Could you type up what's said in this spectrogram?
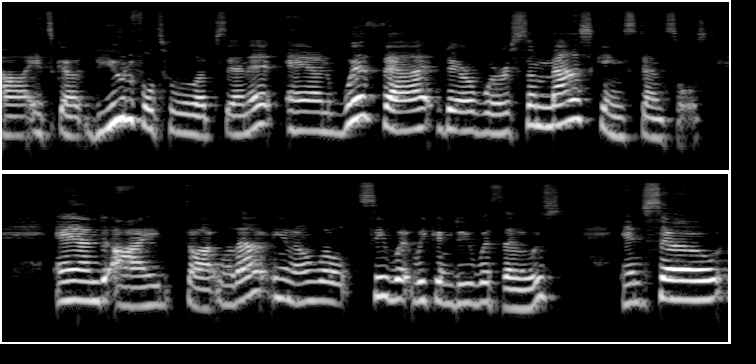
Uh, it's got beautiful tulips in it, and with that, there were some masking stencils. And I thought, well, that, you know, we'll see what we can do with those. And so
